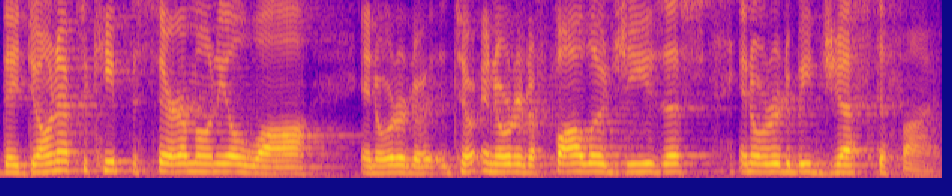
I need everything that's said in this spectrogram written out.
they don't have to keep the ceremonial law in order to, to in order to follow Jesus, in order to be justified.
